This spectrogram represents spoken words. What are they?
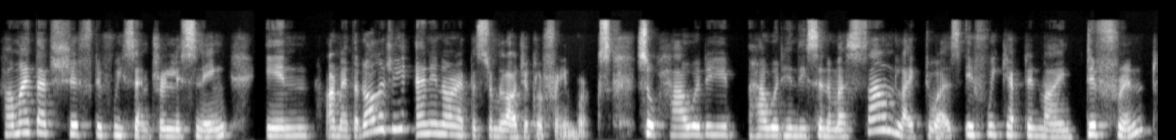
How might that shift if we center listening in our methodology and in our epistemological frameworks? So, how would it, how would Hindi cinema sound like to us if we kept in mind different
